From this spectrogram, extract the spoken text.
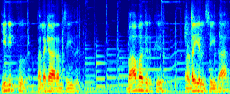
இனிப்பு பலகாரம் செய்து பாபாவிற்கு படையல் செய்தால்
